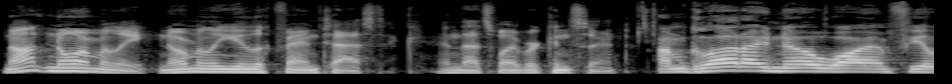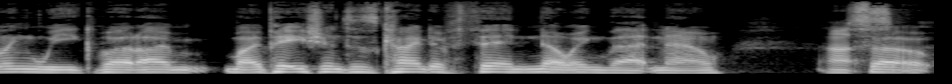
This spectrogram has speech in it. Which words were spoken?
Not normally. Normally, you look fantastic, and that's why we're concerned. I'm glad I know why I'm feeling weak, but I'm my patience is kind of thin knowing that now. Uh, So-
